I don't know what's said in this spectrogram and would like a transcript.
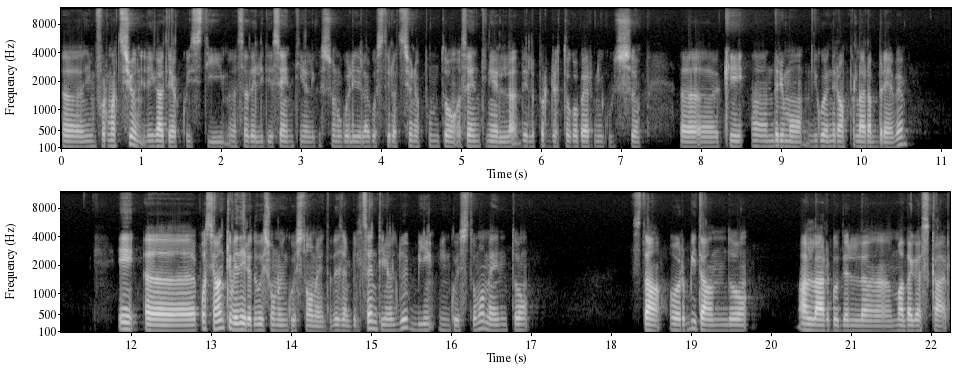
uhm, informazioni legate a questi, uhm, satelliti Sentinel, che sono quelli della costellazione appunto Sentinel del progetto Copernicus, uhm, che andremo di cui andremo a parlare a breve. E, uhm, possiamo anche vedere dove sono in questo momento. Ad esempio il Sentinel-2B in questo momento sta orbitando al largo del Madagascar,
